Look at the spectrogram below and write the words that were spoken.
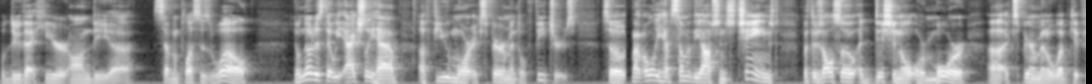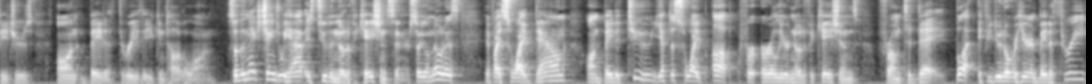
we'll do that here on the uh, 7 Plus as well, you'll notice that we actually have a few more experimental features. So not only have some of the options changed, but there's also additional or more uh, experimental WebKit features on beta 3 that you can toggle on. So the next change we have is to the notification center. So you'll notice if I swipe down on beta 2, you have to swipe up for earlier notifications from today. But if you do it over here in beta 3,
